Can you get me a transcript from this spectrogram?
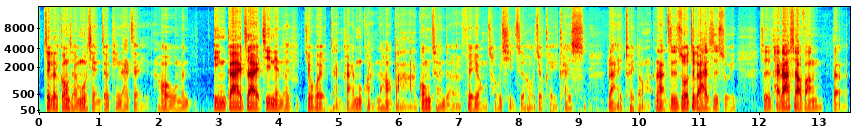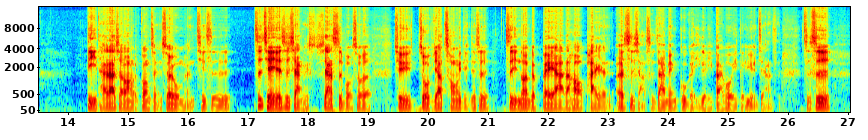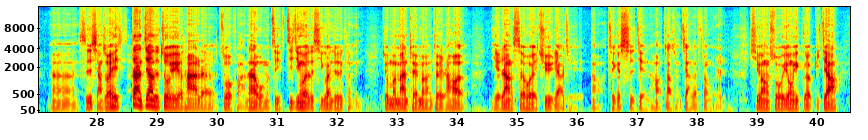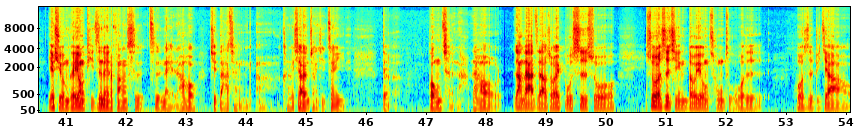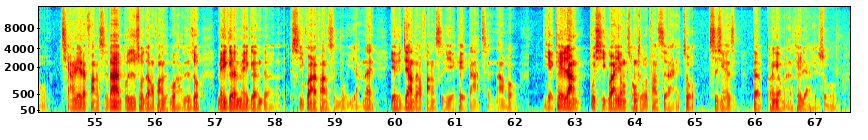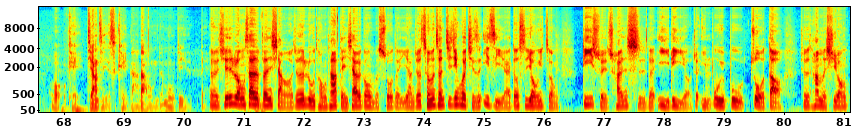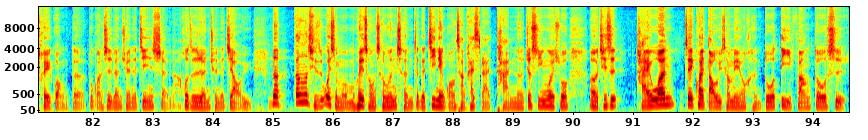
这个工程目前就停在这里。然后我们应该在今年的就会展开募款，然后把工程的费用筹齐之后，就可以开始来推动了。那只是说这个还是属于是台大校方的。地台大消防的工程，所以我们其实之前也是想像世博说的去做比较冲一点，就是自己弄一个杯啊，然后派人二十四小时在那边顾个一个礼拜或一个月这样子。只是呃，是想说，诶，当然这样子做也有他的做法，但是我们自己基金会的习惯就是可能就慢慢推，慢慢推，然后也让社会去了解啊、这个事件，然后造成这样的氛围。希望说用一个比较。也许我们可以用体制内的方式之内，然后去达成啊、可能校园转型正义的工程啊，然后让大家知道，所谓不是说所有事情都用冲突或是或是比较强烈的方式。当然不是说这种方式不好，就是说每一个人每一个人的习惯的方式不一样。那也许这样的方式也可以达成，然后也可以让不习惯用冲突的方式来做事情的朋友们可以了解说。哦，OK，这样子也是可以达到我们的目的的。对，对，其实龙山的分享哦，就是如同他等一下会跟我们说的一样，就是陈文成基金会其实一直以来都是用一种滴水穿石的毅力哦，就一步一步做到，就是他们希望推广的，不管是人权的精神啊，或者是人权的教育。那刚刚其实为什么我们会从陈文成这个纪念广场开始来谈呢？就是因为说，呃，其实台湾这块岛屿上面有很多地方都是。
